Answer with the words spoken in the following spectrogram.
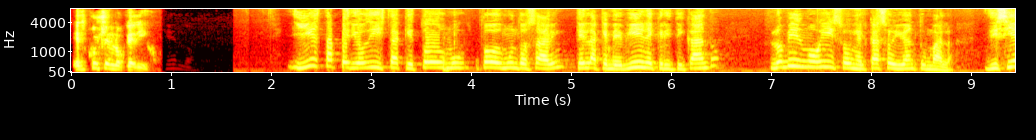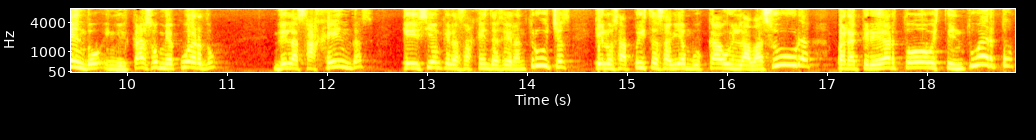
Escuchen lo que dijo. Y esta periodista que todo, todo el mundo sabe, que es la que me viene criticando, lo mismo hizo en el caso de Iván Tumala, diciendo, en el caso me acuerdo, de las agendas, que decían que las agendas eran truchas, que los apristas habían buscado en la basura para crear todo este entuerto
